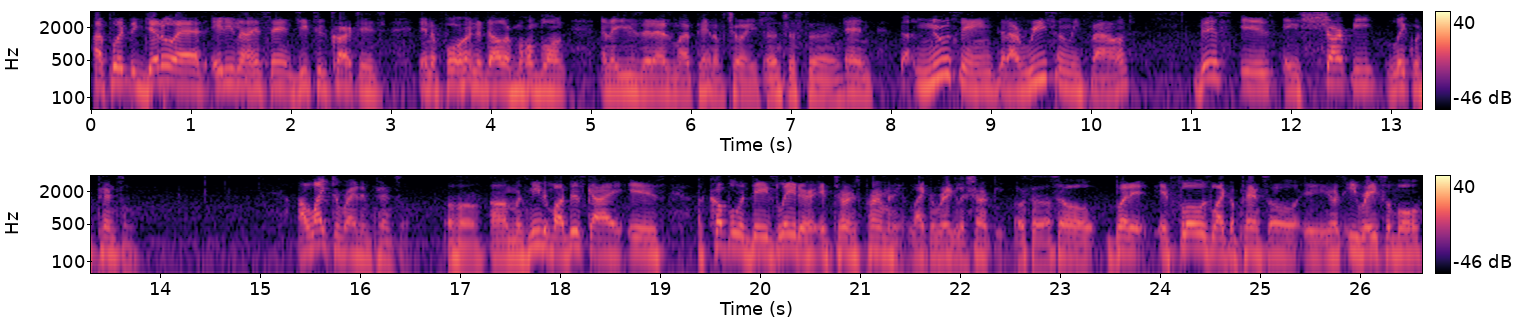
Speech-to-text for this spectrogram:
I put the ghetto ass 89 cent G2 cartridge in a $400 Mont Blanc and I use it as my pen of choice. Interesting. And the new thing that I recently found this is a Sharpie liquid pencil. I like to write in pencil. Uh huh. Um, what's neat about this guy is a couple of days later it turns permanent like a regular Sharpie. Okay. So, but it, it flows like a pencil. It- you know, it's erasable,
